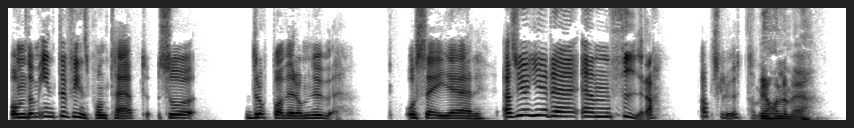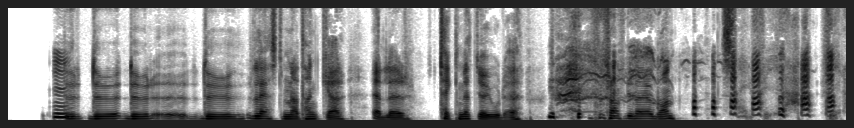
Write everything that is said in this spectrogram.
Om de inte finns på en tap så droppar vi dem nu och säger... Alltså jag ger det en fyra. Absolut. Jag håller med. Mm. Du, du, du, du läste mina tankar, eller tecknet jag gjorde framför dina ögon. Säg fyra, fyra.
